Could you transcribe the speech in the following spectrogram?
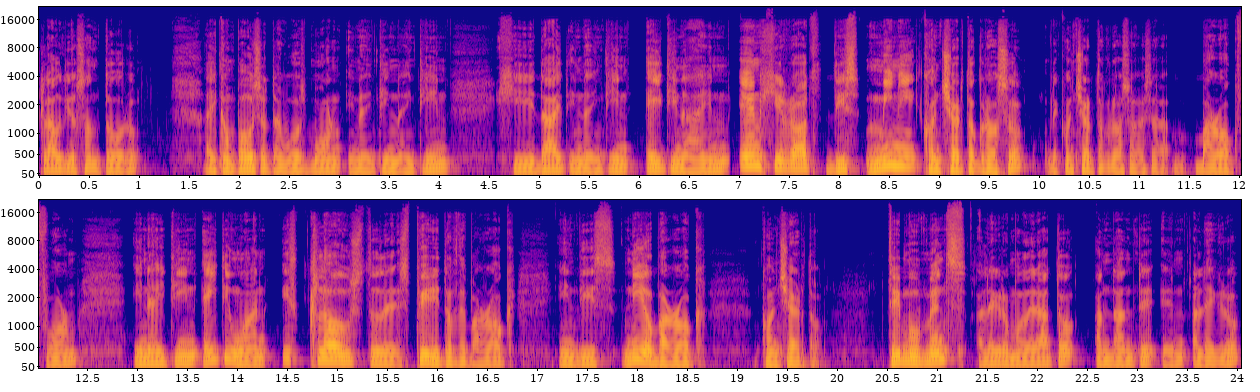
Claudio Santoro, a composer that was born in 1919. He died in 1989, and he wrote this mini concerto grosso. The concerto grosso is a Baroque form. In 1981, is close to the spirit of the Baroque in this neo Baroque concerto. Three movements Allegro moderato, Andante, and Allegro.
